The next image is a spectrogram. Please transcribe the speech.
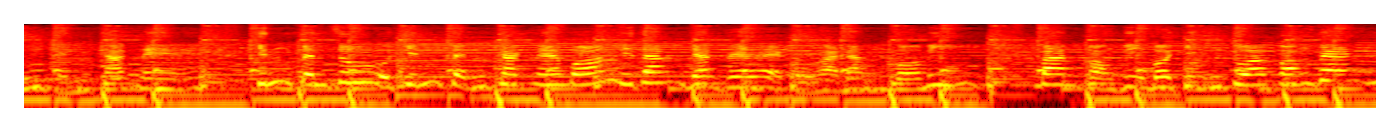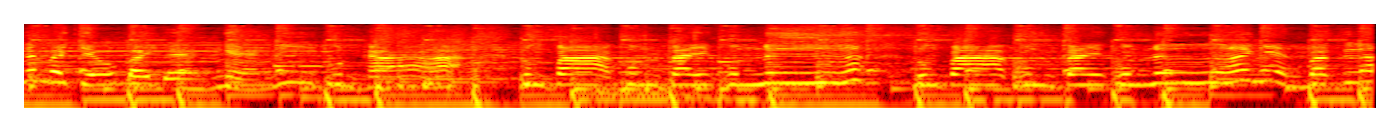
กินเป็นคักแน่ กินเป็นสู้กินเป็นคักแน่บ่มีทั้งยันแพ้กูว่าดังบ่มี บ้านของพี่บ่กินตัวของแพงนั้นใบเขียวใบแดงแง่นี่คุณค่าลุงป้าคุ้มใจคุ้มเนื้อลุงป้าคุ้มใจคุ้มเนื้อเงี้ยนบะเกลือ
